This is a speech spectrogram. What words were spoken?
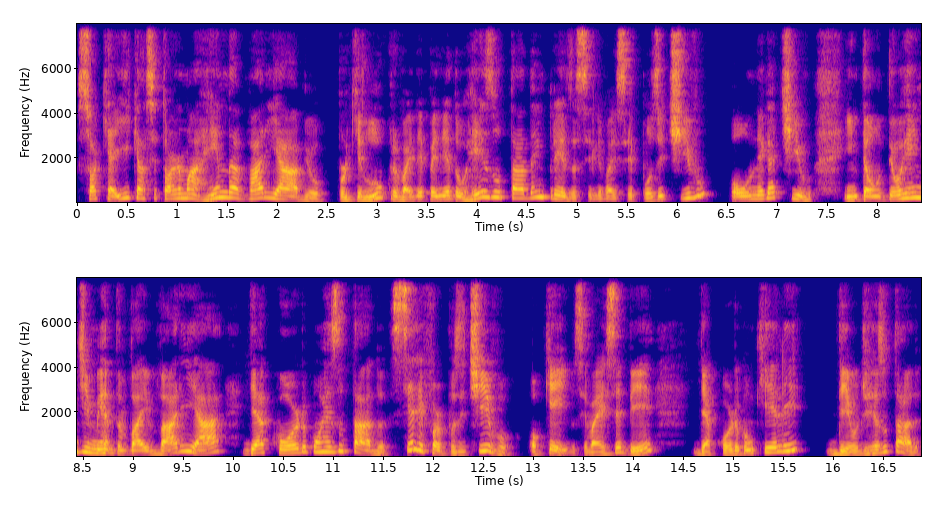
Só que aí que ela se torna uma renda variável, porque lucro vai depender do resultado da empresa, se ele vai ser positivo ou negativo. Então o teu rendimento vai variar de acordo com o resultado. Se ele for positivo, ok, você vai receber de acordo com o que ele deu de resultado.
